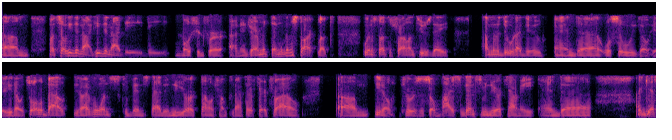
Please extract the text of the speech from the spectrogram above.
um, but so he denied he denied the the motion for an adjournment. Then we're going to start. Look, we're going to start the trial on Tuesday. I'm going to do what I do, and uh, we'll see where we go here. You know, it's all about you know everyone's convinced that in New York Donald Trump can have a fair trial. Um, you know, jurors are so biased against him in New York County, and uh, I guess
